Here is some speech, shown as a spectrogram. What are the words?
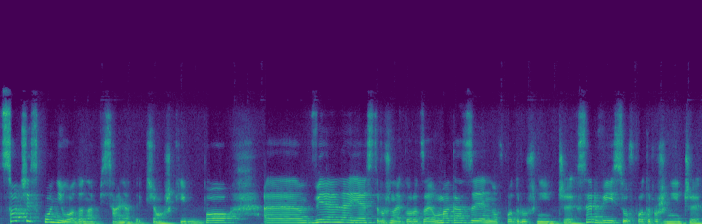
co Cię skłoniło do napisania tej książki? Bo e, wiele jest różnego rodzaju magazynów podróżniczych, serwisów podróżniczych,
